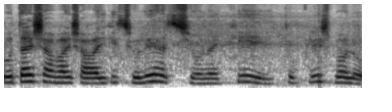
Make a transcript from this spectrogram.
কোথায় সবাই সবাই কি চলে যাচ্ছ নাকি? তো প্লিজ বলো।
